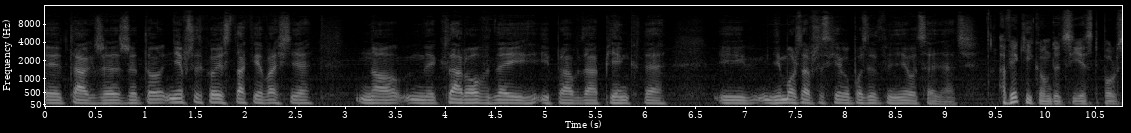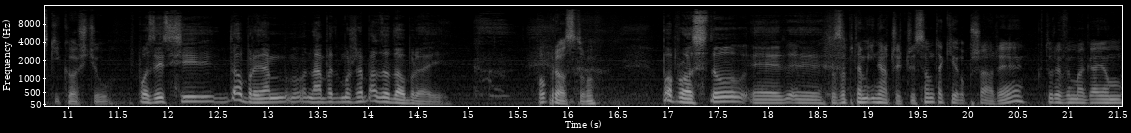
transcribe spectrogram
Y, tak, że, że to nie wszystko jest takie właśnie no, klarowne i, i prawda, piękne i nie można wszystkiego pozytywnie oceniać. A w jakiej kondycji jest polski kościół? W pozycji dobrej, nawet może bardzo dobrej. Po prostu. Po prostu. Yy, to zapytam inaczej, czy są takie obszary, które wymagają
